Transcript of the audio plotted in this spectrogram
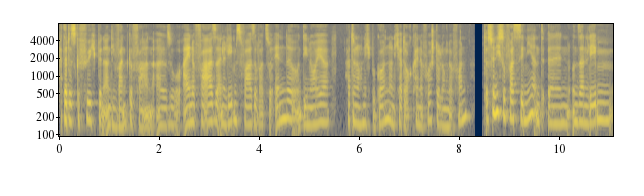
hatte das Gefühl, ich bin an die Wand gefahren. Also eine Phase, eine Lebensphase war zu Ende und die neue hatte noch nicht begonnen und ich hatte auch keine Vorstellung davon. Das finde ich so faszinierend in unserem Leben,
